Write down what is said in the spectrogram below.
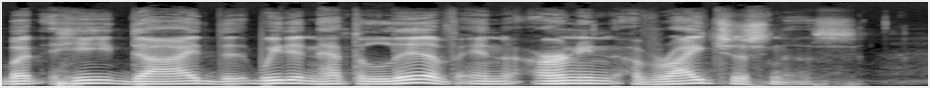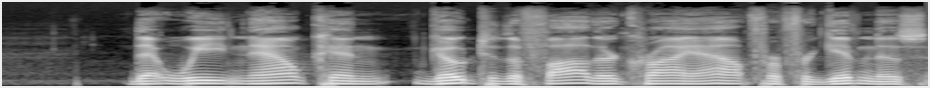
but he died that we didn't have to live in earning of righteousness. That we now can go to the Father, cry out for forgiveness,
